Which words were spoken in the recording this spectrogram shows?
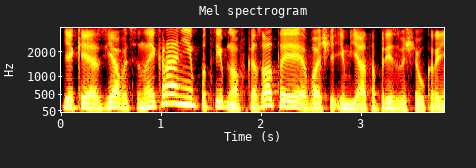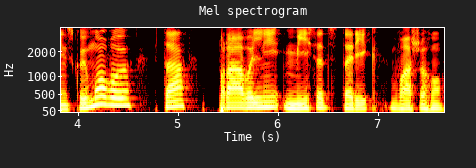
яке з'явиться на екрані, потрібно вказати ваші ім'я та прізвище українською мовою та правильний місяць та рік вашого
